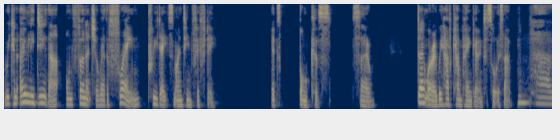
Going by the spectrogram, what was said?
we can only do that on furniture where the frame predates 1950. It's bonkers. So don't worry, we have campaign going to sort this out. Uh,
